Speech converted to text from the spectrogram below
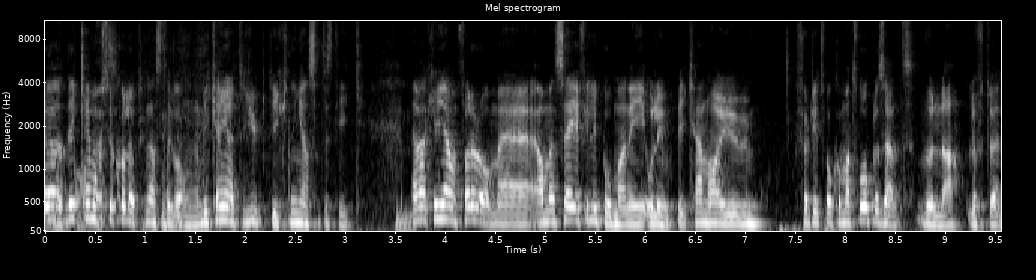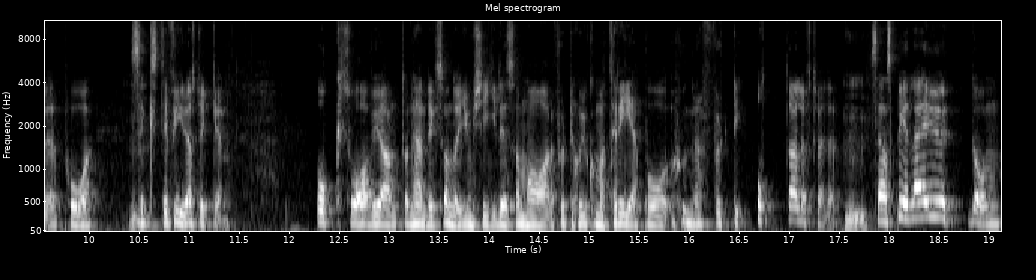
ja, det kan vi också kolla upp till nästa gång. Vi kan göra ett djupdykning i hans statistik. Mm. Men man kan jämföra då med, ja men säg Filip Boman i Olympic. Han har ju 42,2% vunna luftdueller på 64 stycken. Och så har vi ju Anton Henriksson då, Ljungskile, som har 47,3 på 148 luftdueller. Mm. Sen spelar ju de...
